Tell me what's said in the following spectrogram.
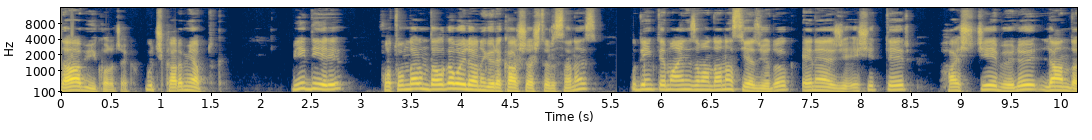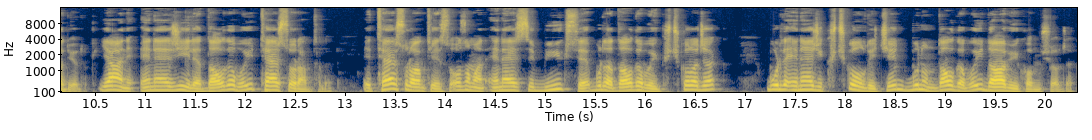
daha büyük olacak. Bu çıkarım yaptık. Bir diğeri fotonların dalga boylarına göre karşılaştırırsanız bu denklemi aynı zamanda nasıl yazıyorduk? Enerji eşittir hc bölü lambda diyorduk. Yani enerji ile dalga boyu ters orantılı. E ters orantıysa o zaman enerjisi büyükse burada dalga boyu küçük olacak. Burada enerji küçük olduğu için bunun dalga boyu daha büyük olmuş olacak.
